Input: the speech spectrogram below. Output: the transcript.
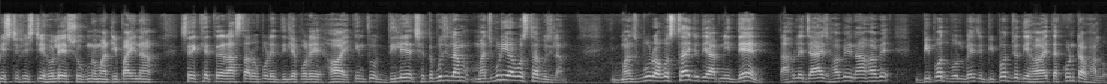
বৃষ্টি ফিষ্টি হলে শুকনো মাটি পাই না, সেই ক্ষেত্রে রাস্তার উপরে দিলে পরে হয়। কিন্তু দিলে সে তো বুঝলাম মাজবুরি অবস্থা বুঝলাম। মজবুর অবস্থায় যদি আপনি দেন, তাহলে জায়জ হবে, না হবে? বিপদ বলবে যে বিপদ যদি হয়, তা কোনটা ভালো?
